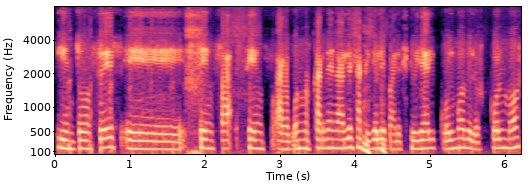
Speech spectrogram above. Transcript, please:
Y entonces eh, se enfa- se enf- a algunos cardenales aquello le pareció ya el colmo de los colmos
